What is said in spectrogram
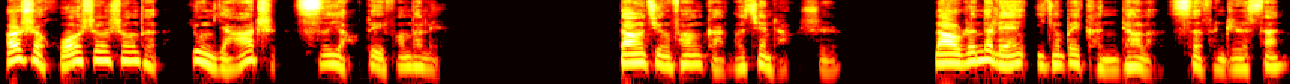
而是活生生的用牙齿撕咬对方的脸。当警方赶到现场时，老人的脸已经被啃掉了四分之三，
